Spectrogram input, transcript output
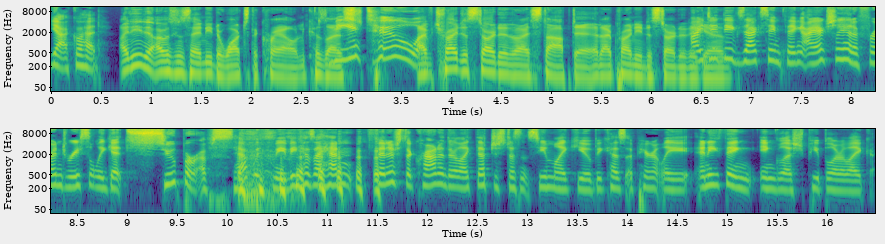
yeah, go ahead. I need to, I was gonna say I need to watch The Crown because I Me too. I've tried to start it and I stopped it, and I probably need to start it again. I did the exact same thing. I actually had a friend recently get super upset with me because I hadn't finished The Crown, and they're like, "That just doesn't seem like you." Because apparently, anything English, people are like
